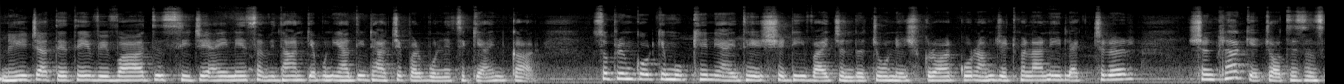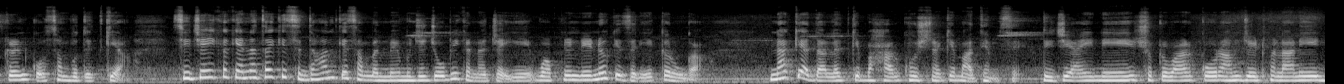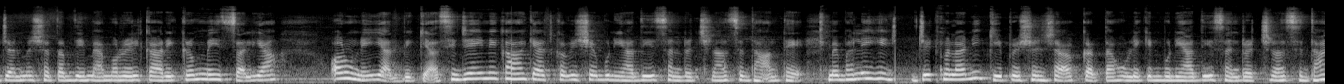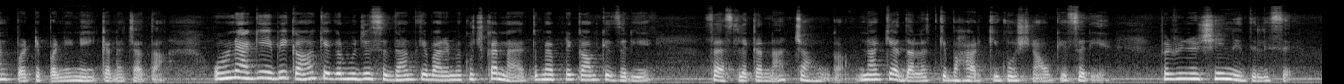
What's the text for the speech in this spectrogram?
नहीं चाहते थे। विवाद सीजेआई ने संविधान के बुनियादी ढांचे पर बोलने से किया इनकार। सुप्रीम कोर्ट के मुख्य न्यायाधीश डी वाई चंद्रचूड़ ने शुक्रवार को राम जेठमलानी लेक्चरर श्रृंखला के चौथे संस्करण को संबोधित किया। सीजीआई का कहना था कि सिद्धांत के संबंध में मुझे जो भी करना चाहिए, वो अपने निर्णयों के ज़रिए करूँगा, न कि अदालत के बाहर घोषणा के माध्यम से। सीजीआई ने शुक्रवार को राम जेठमलानी जन्म शताब्दी मेमोरियल कार्यक्रम में हिस्सा लिया। और उन्हें याद भी किया। सीजीआई ने कहा कि आज का विषय बुनियादी संरचना सिद्धांत है। मैं भले ही जेठमलानी की प्रशंसा करता हूँ, लेकिन बुनियादी संरचना सिद्धांत पर टिप्पणी नहीं करना चाहता। उन्होंने आगे ये भी कहा कि अगर मुझे सिद्धांत के बारे में कुछ करना है तो मैं अपने काम के ज़रिए फैसले करना चाहूँगा, न कि अदालत के बाहर की घोषणाओं के ज़रिए। परवीन सिंह, नई दिल्ली से।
